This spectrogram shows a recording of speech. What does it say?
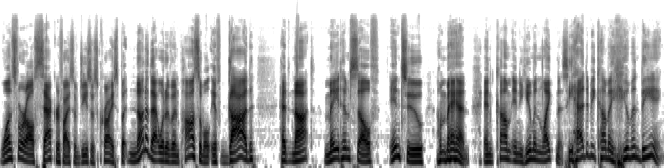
once for all sacrifice of Jesus Christ. But none of that would have been possible if God had not made himself into a man and come in human likeness. He had to become a human being.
